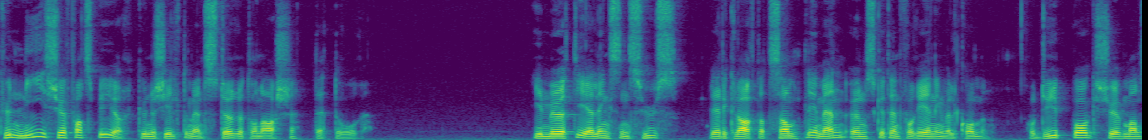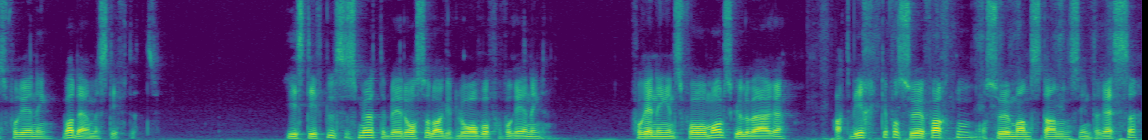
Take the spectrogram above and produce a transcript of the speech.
Kun ni sjøfartsbyer kunne skilte med en større tonnasje dette året. I møtet i Ellingsens hus ble det klart at samtlige menn ønsket en forening velkommen, og Dypvåg sjømannsforening var dermed stiftet. I stiftelsesmøtet ble det også laget lover for foreningen. Foreningens formål skulle være at virke for sjøfarten og sjømannsstandens interesser,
